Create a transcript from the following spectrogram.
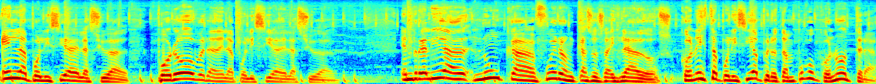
en la policía de la ciudad, por obra de la policía de la ciudad. En realidad, nunca fueron casos aislados con esta policía, pero tampoco con otra.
